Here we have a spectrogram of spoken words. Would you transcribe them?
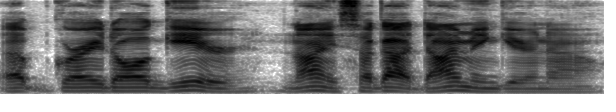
Upgrade all gear. Nice. I got diamond gear now.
